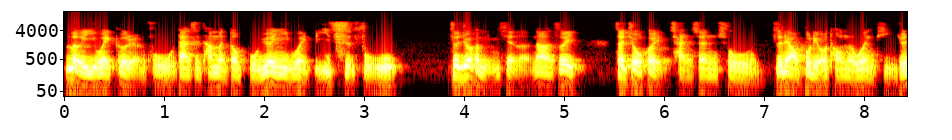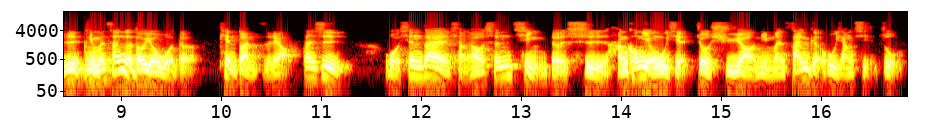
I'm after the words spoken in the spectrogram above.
乐意为个人服务，但是他们都不愿意为彼此服务，这就很明显了。那所以。这就会产生出资料不流通的问题，就是你们三个都有我的片段资料，但是我现在想要申请的是航空延误险，就需要你们三个互相协作。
